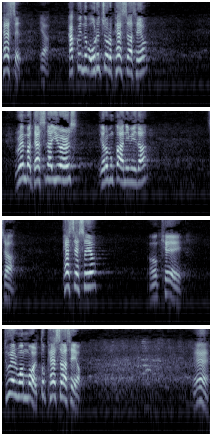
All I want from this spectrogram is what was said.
Pass it. 야, 갖고 있는 거 오른쪽으로 패스하세요. Remember, that's not yours. 여러분 거 아닙니다. 자, 패스했어요? 오케이. Do it one more. 또 패스하세요. 예.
